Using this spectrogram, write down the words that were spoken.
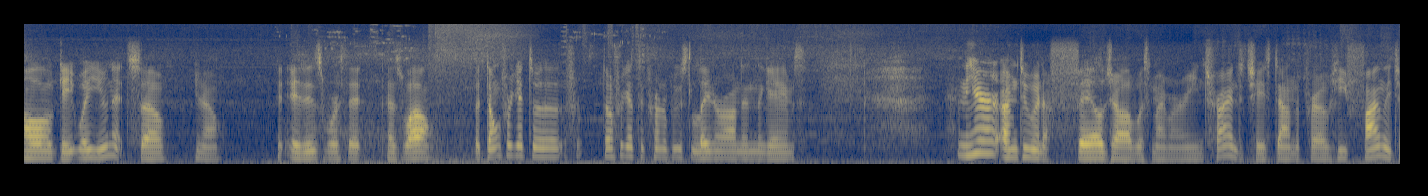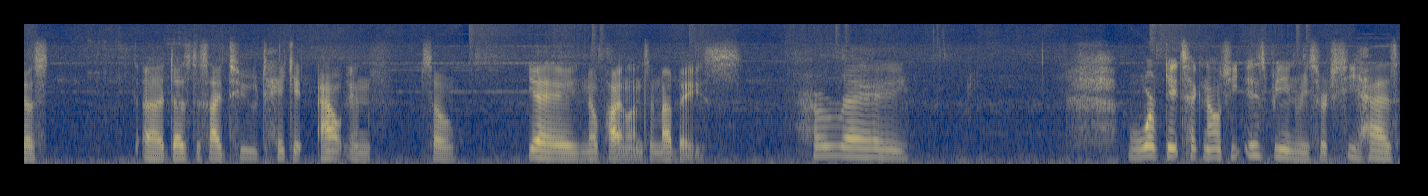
all gateway units. So, you know, it, it is worth it as well. But don't forget to don't forget the chrono boost later on in the games. And here I'm doing a fail job with my Marine, trying to chase down the probe. He finally just uh, does decide to take it out, and so, yay, no pylons in my base. Hooray! Warp gate technology is being researched. He has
